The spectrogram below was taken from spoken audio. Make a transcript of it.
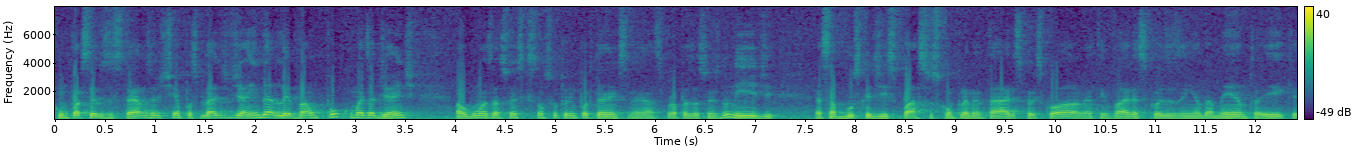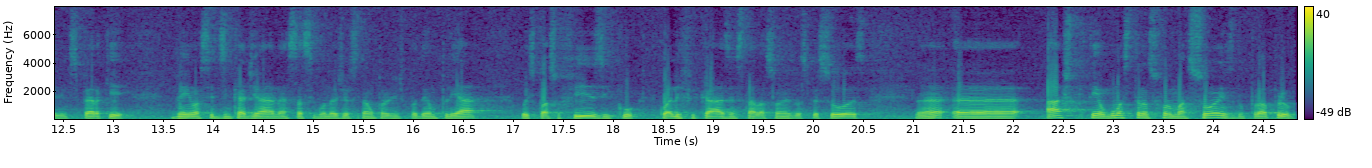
com parceiros externos, a gente tinha a possibilidade de ainda levar um pouco mais adiante algumas ações que são super importantes, né? as próprias ações do NID, essa busca de espaços complementares para a escola, né? tem várias coisas em andamento aí que a gente espera que venham a se desencadear nessa segunda gestão para a gente poder ampliar o espaço físico, qualificar as instalações das pessoas. Né? Uh, acho que tem algumas transformações do próprio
